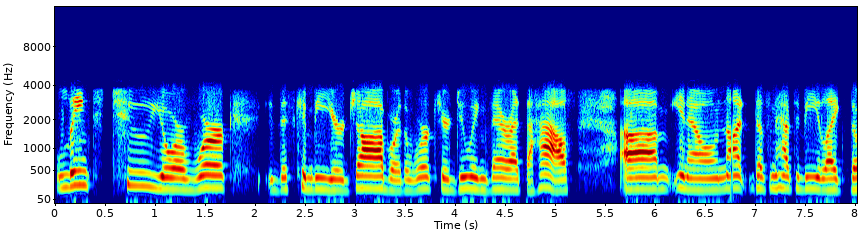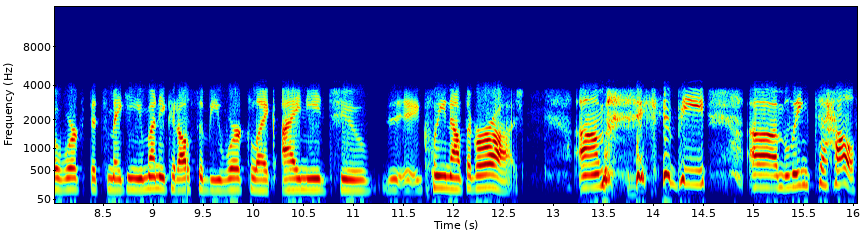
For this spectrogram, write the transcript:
linked to your work. This can be your job or the work you're doing there at the house. Um, you know, not doesn't have to be like the work that's making you money. It could also be work like I need to eh, clean out the garage um, it could be um, linked to health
